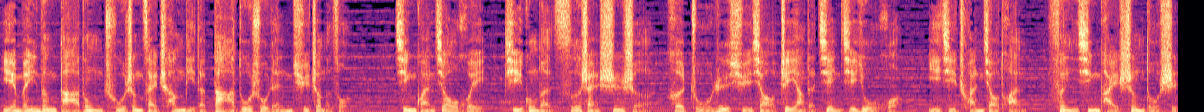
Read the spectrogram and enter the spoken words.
也没能打动出生在城里的大多数人去这么做。尽管教会提供了慈善施舍和主日学校这样的间接诱惑，以及传教团。”奋兴派圣斗士、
